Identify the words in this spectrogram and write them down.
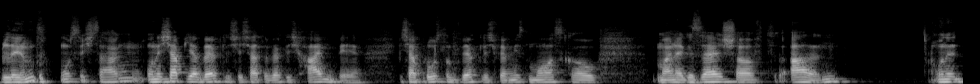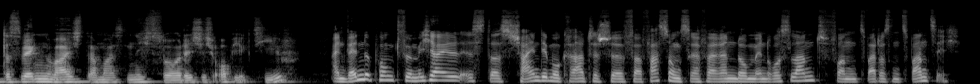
blind, muss ich sagen. Und ich habe ja wirklich, ich hatte wirklich Heimweh. Ich habe Russland wirklich vermisst, Moskau, meine Gesellschaft, allen. Und deswegen war ich damals nicht so richtig objektiv. Ein Wendepunkt für Michael ist das scheindemokratische Verfassungsreferendum in Russland von 2020,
